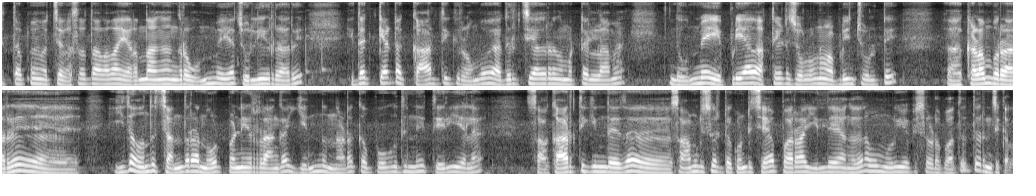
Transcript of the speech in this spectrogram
சித்தப்பன் வச்ச விஷத்தால் தான் இறந்தாங்கங்கிற உண்மையை சொல்லிடுறாரு. இதை கேட்ட கார்த்திக் ரொம்பவே அதிர்ச்சியாகிறது மட்டும் இல்லாமல் இந்த உண்மையை எப்படியாவது அத்தைகிட்ட சொல்லணும் அப்படின்னு சொல்லிட்டு கிளம்புறாரு. இதை வந்து சந்திரா நோட் பண்ணிடுறாங்க. என்ன நடக்க போகுதுன்னே தெரியலை. சா கார்த்திக் இந்த இதை சாமுண்டீஸ்வர்கிட்ட கொண்டு சேர்ப்பாரா இல்லையாங்கிறத நம்ம முழு எபிசோடை பார்த்து தெரிஞ்சுக்கலாம்.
